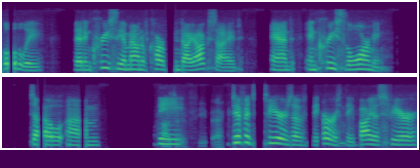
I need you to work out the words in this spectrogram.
globally that increase the amount of carbon dioxide and increase the warming. So um, the different spheres of the Earth, the biosphere,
